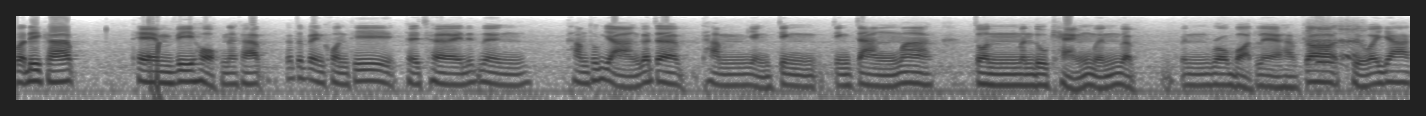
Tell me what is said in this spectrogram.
สวัสดีครับ เทม V6 นะครับ ก็จะเป็นคนที่เฉยๆนิดนึงทำทุกอย่างก็จะทำอย่างจริงจริงจังมาก จนมันดูแข็งเหมือนแบบเป็นโรบอทเลยครับ ก็ถือว่ายาก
